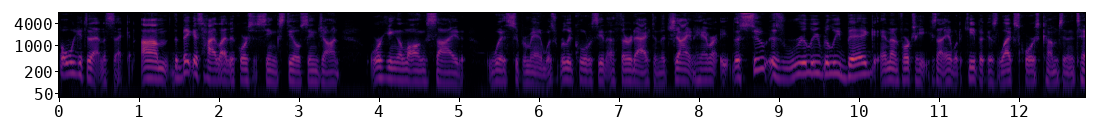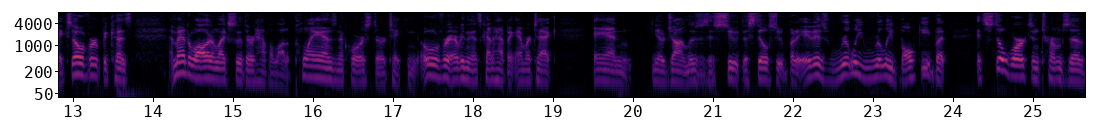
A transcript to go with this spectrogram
but we'll get to that in a second. Um, the biggest highlight, of course, is seeing Steel, seeing John working alongside with Superman was really cool to see in the third act and the giant hammer. The suit is really, really big, and unfortunately, he's not able to keep it because LexCorp comes in and takes over because Amanda Waller and Lex Luthor have a lot of plans, and of course, they're taking over everything that's kind of happening at Amertek, and you know, John loses his suit, the steel suit, but it is really, really bulky, but it still worked in terms of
